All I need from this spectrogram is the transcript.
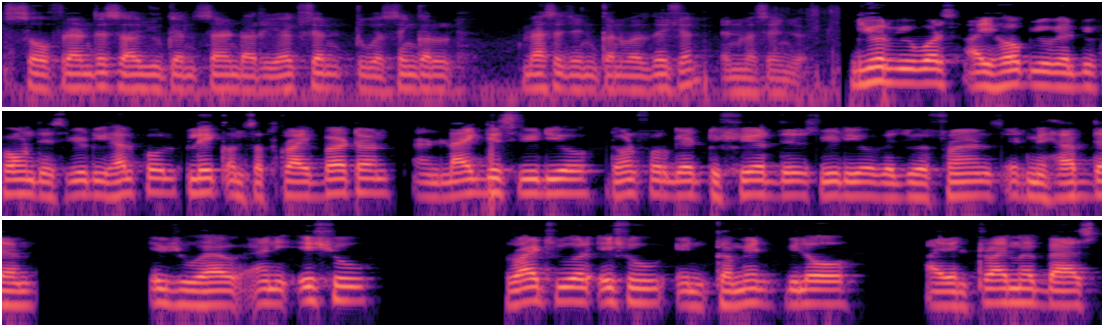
So friend this is how you can send a reaction to a single message in conversation in messenger. Dear viewers i hope you will be found this video helpful. Click on subscribe button and like this video. Don't forget to share this video with your friends. It may help them if you have any issue write your issue in comment below. I will try my best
